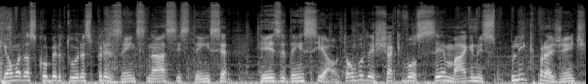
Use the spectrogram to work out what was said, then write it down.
que é uma das coberturas presentes na assistência residencial. Então eu vou deixar que você, Magno, explique pra gente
